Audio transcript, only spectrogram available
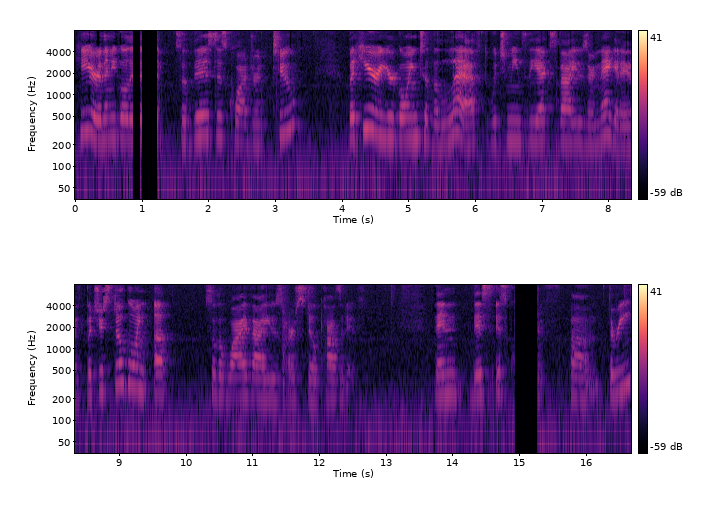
Here, then you go this So this is quadrant 2. But here you're going to the left, which means the x values are negative, but you're still going up, so the y values are still positive. Then this is quadrant um, 3.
